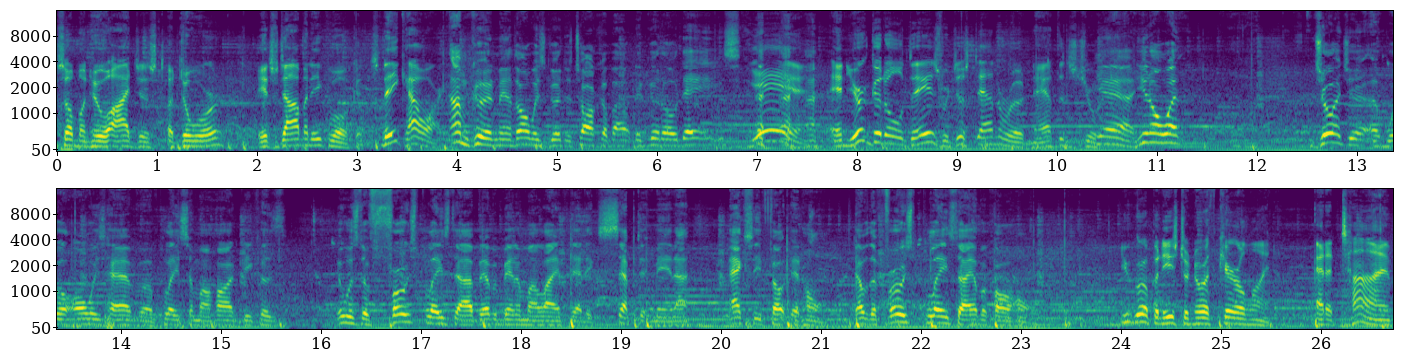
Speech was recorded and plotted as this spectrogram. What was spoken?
someone who I just adore. It's Dominique Wilkins. Nick, how are you? I'm good, man. It's always good to talk about the good old days. Yeah, and your good old days were just down the road in Athens, Georgia. Yeah, you know what? Georgia uh, will always have a place in my heart because it was the first place that I've ever been in my life that accepted me, and I actually felt at home. That was the first place I ever called home. You grew up in eastern North Carolina at a time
